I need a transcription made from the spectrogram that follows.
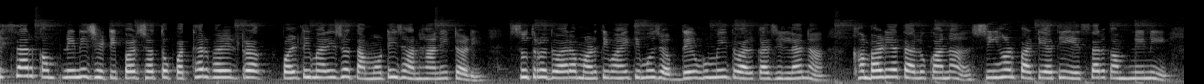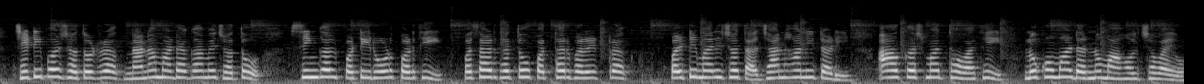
એસઆર કંપનીની જેટી પર જતો પથ્થર ભરેલ ટ્રક પલટી મારી જતાં મોટી જાનહાની ટળી. સૂત્રો દ્વારા મળતી માહિતી મુજબ, દેવભૂમિ દ્વારકા જિલ્લાના ખંભાળિયા તાલુકાના સિંહણ પાટિયાથી એસઆર કંપનીની જેટી પર જતો ટ્રક નાના માઢા ગામે જતો સિંગલ પટી રોડ પરથી પસાર થતો પથ્થર ભરેલ ટ્રક પલટી મારી જતા જાનહાની ટળી. આ અકસ્માત થવાથી લોકોમાં ડરનો માહોલ છવાયો.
